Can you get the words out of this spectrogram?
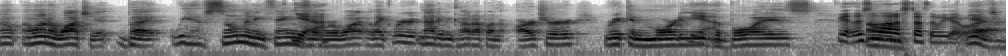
I, I want to watch it, but we have so many things Yeah. that we're wa- like we're not even caught up on Archer, Rick and Morty, Yeah. The Boys. Yeah, there's a lot um, of stuff that we gotta watch. Yeah,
